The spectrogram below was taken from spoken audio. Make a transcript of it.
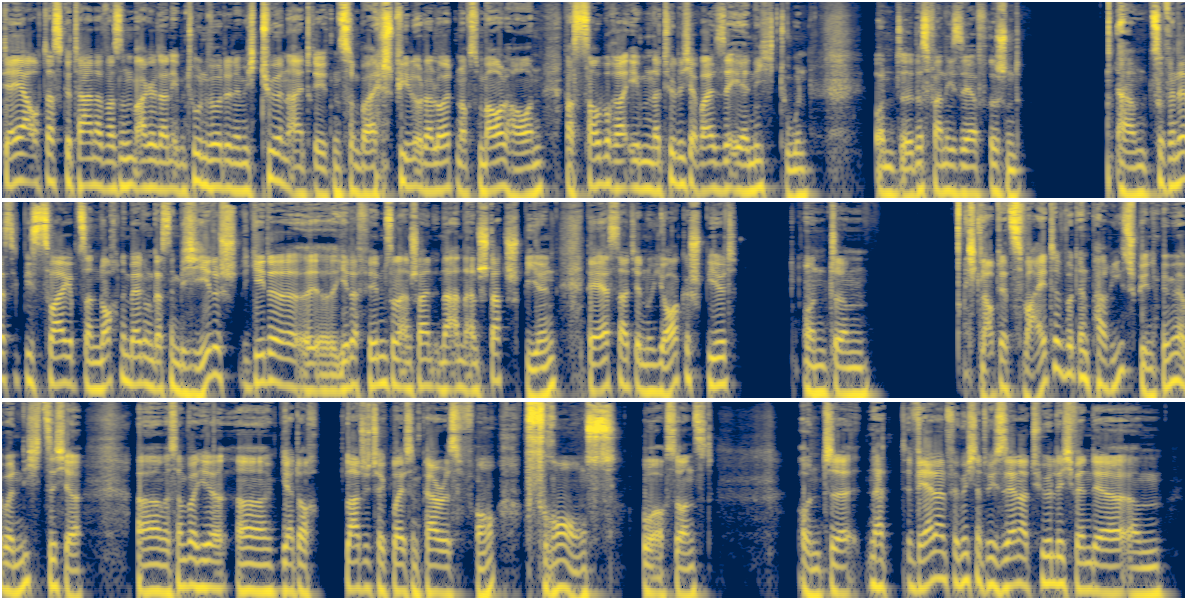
Der ja auch das getan hat, was ein Muggel dann eben tun würde, nämlich Türen eintreten zum Beispiel oder Leuten aufs Maul hauen, was Zauberer eben natürlicherweise eher nicht tun. Und äh, das fand ich sehr erfrischend. Ähm, zu Fantastic Beasts 2 gibt's dann noch eine Meldung, dass nämlich jede, jede, äh, jeder Film soll anscheinend in einer anderen Stadt spielen. Der erste hat ja New York gespielt und ähm, ich glaube, der zweite wird in Paris spielen. Ich bin mir aber nicht sicher. Äh, was haben wir hier? Äh, ja doch, Take Place in Paris, Fran France, wo auch sonst. Und äh, wäre dann für mich natürlich sehr natürlich, wenn der ähm, äh,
